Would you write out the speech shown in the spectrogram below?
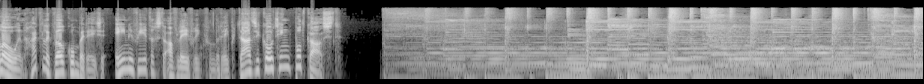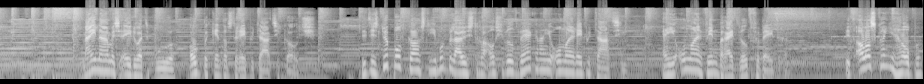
Hallo en hartelijk welkom bij deze 41ste aflevering van de Reputatiecoaching podcast. Mijn naam is Eduard de Boer, ook bekend als de Reputatiecoach. Dit is de podcast die je moet beluisteren als je wilt werken aan je online reputatie en je online vindbaarheid wilt verbeteren. Dit alles kan je helpen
